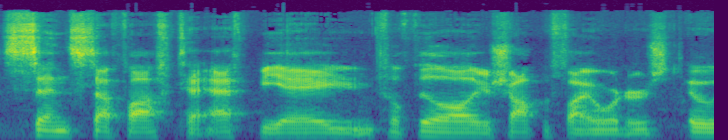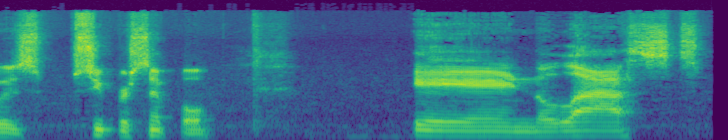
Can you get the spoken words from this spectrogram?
send stuff off to FBA and fulfill all your Shopify orders. It was super simple. In the last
